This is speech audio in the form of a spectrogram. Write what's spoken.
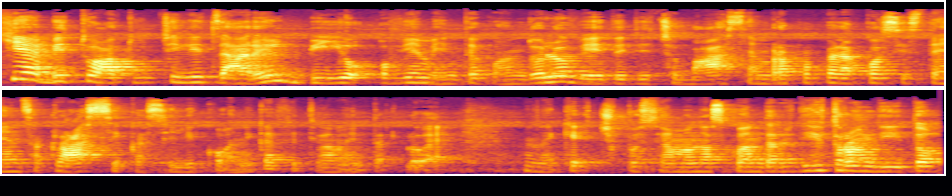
Chi è abituato a utilizzare il bio ovviamente quando lo vede dice bah sembra proprio la consistenza classica siliconica effettivamente lo è. Non è che ci possiamo nascondere dietro un dito.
